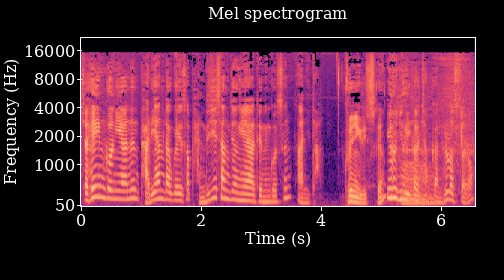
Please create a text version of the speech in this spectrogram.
자 해임 건의안은 발의한다고 해서 반드시 상정해야 되는 것은 아니다. 그런 얘기도 있어요? 이런 얘기가 어. 잠깐 흘렀어요.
